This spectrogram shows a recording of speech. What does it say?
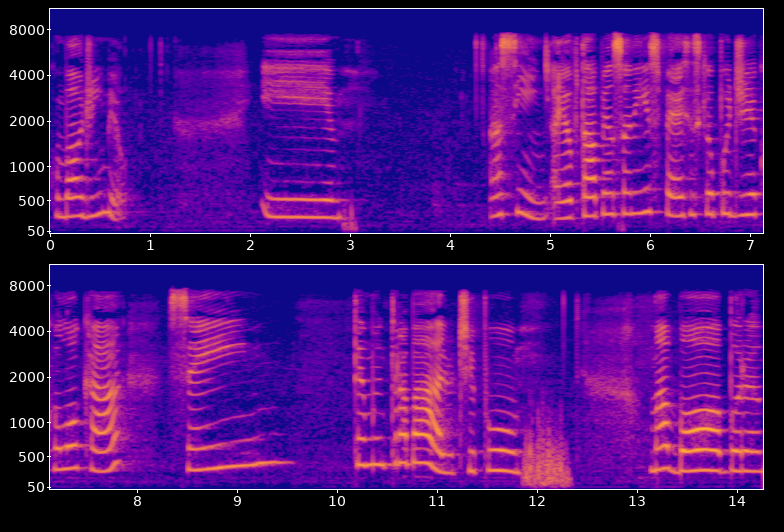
com baldinho meu. E assim, aí eu tava pensando em espécies que eu podia colocar sem ter muito trabalho, tipo uma abóbora,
